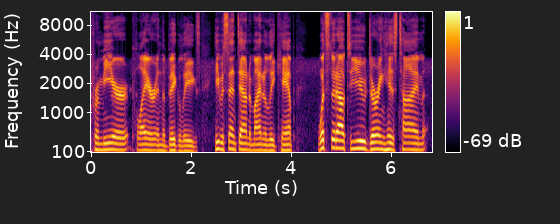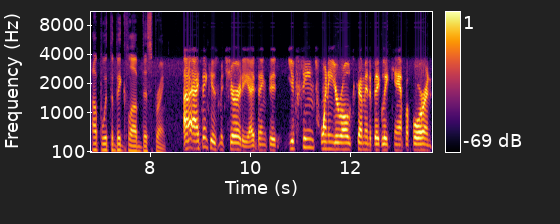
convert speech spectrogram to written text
premier player in the big leagues. He was sent down to minor league camp. What stood out to you during his time up with the big club this spring? I, I think his maturity. I think that you've seen 20 year olds come into big league camp before and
